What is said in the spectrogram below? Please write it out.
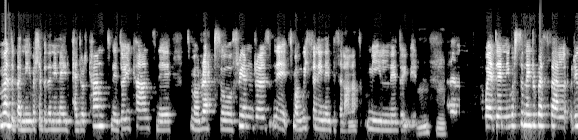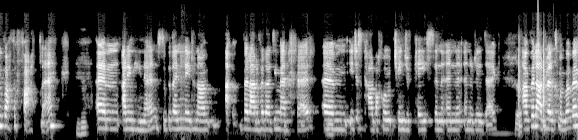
mae'n dibynnu, felly byddwn ni'n neud 400 neu 200 neu mo, reps o 300 neu mo, weithio ni'n neud bethau lan at 1000 neu 2000. Mm -hmm. um, wedyn, ni wastad yn gwneud rhywbeth fel rhyw fath o fartlek mm -hmm. um, ar ein hunain, so byddai'n gwneud hwnna fel arfer a di mercher, um, mm. i just cael bach o change of pace yn, yn, yn, yn y redeg. Yeah. A fel advent, ma, ma fe,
